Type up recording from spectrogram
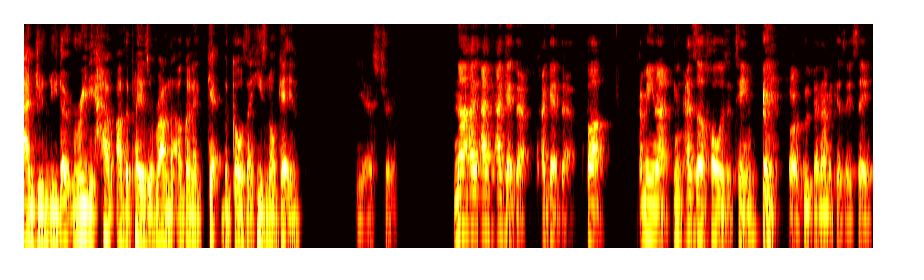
and you, you don't really have other players around that are going to get the goals that he's not getting. Yeah, that's true. No, I, I, I get that. I get that. But I mean, I think as a whole, as a team or a group dynamic, as they say,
